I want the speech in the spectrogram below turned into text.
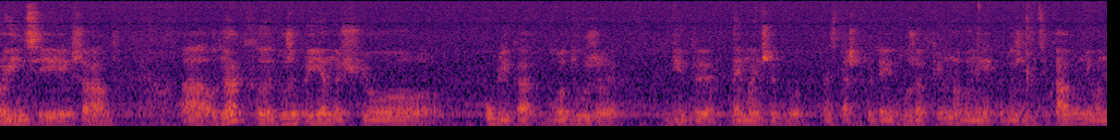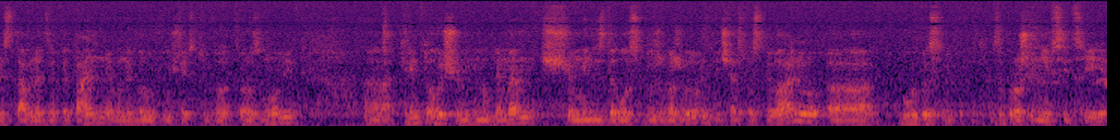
провінції Шарант. Однак е, дуже приємно, що публіка була дуже від найменших до найстарших людей дуже активна, вони дуже зацікавлені, вони ставлять запитання, вони беруть участь в розмові. Е, Крім того, що для мене, що мені здалося дуже важливим під час фестивалю, е, були присутні запрошені всі ці е,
